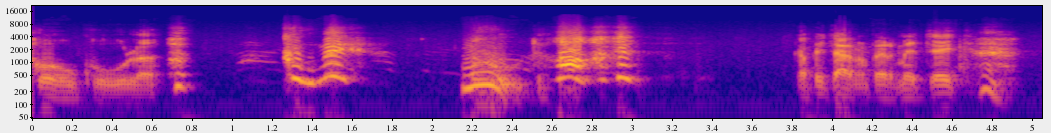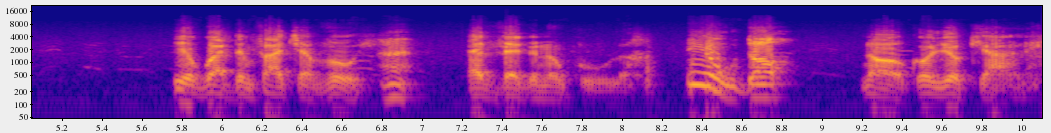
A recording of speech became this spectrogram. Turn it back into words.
Con culo. Come? Nudo. Capitano, permettete? Io guardo in faccia a voi e vedo un culo. Nudo. No, con gli occhiali.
